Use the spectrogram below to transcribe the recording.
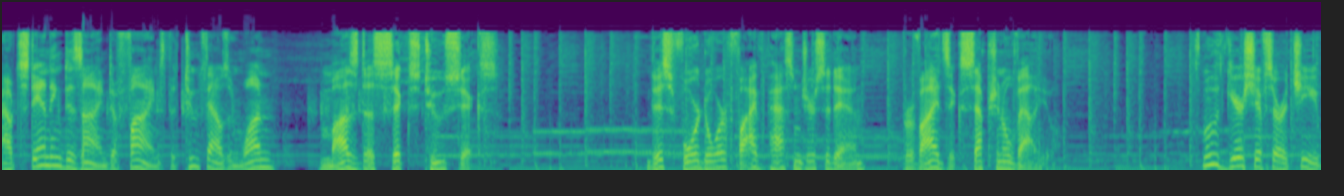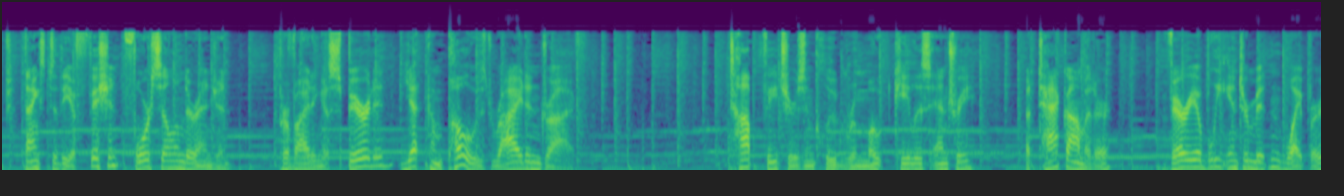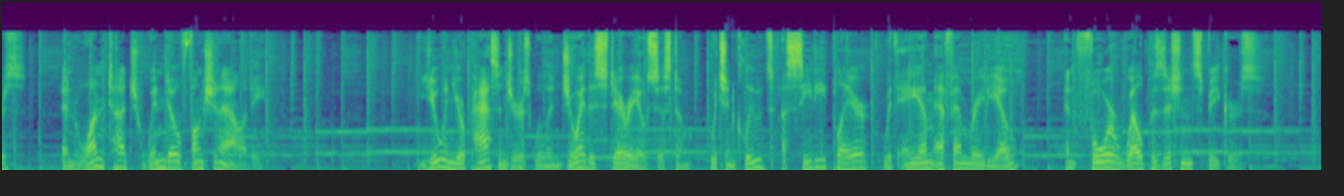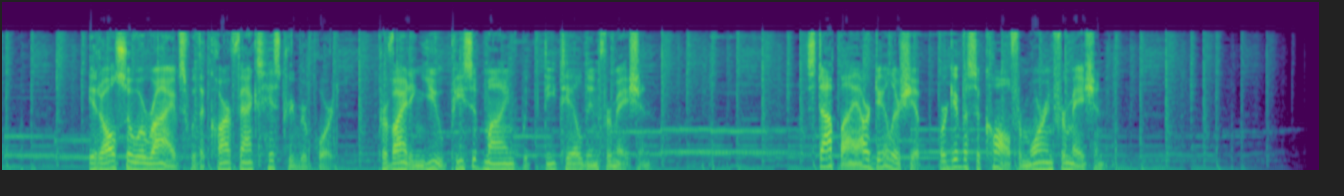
Outstanding design defines the 2001 Mazda 626. This four-door, five-passenger sedan provides exceptional value. Smooth gear shifts are achieved thanks to the efficient four-cylinder engine, providing a spirited yet composed ride and drive. Top features include remote keyless entry, a tachometer, variably intermittent wipers, and one-touch window functionality. You and your passengers will enjoy the stereo system, which includes a CD player with AM-FM radio and four well-positioned speakers. It also arrives with a Carfax history report, providing you peace of mind with detailed information. Stop by our dealership or give us a call for more information.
